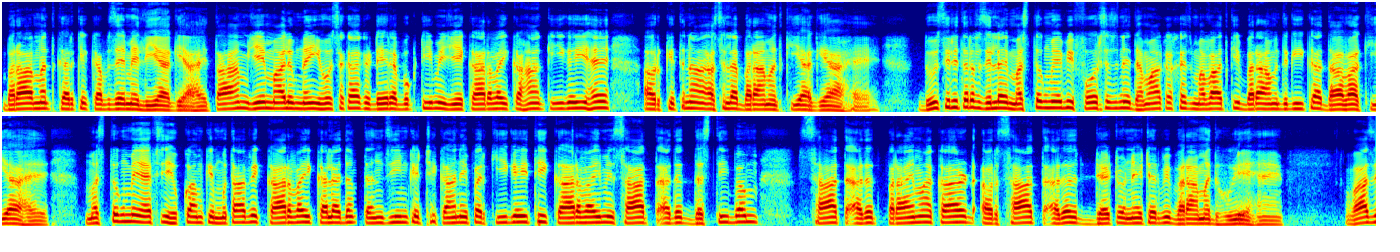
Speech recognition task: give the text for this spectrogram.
برآمد کر کے قبضے میں لیا گیا ہے۔ تاہم، یہ معلوم نہیں ہو سکا کہ ڈیرہ بکٹی میں یہ کارروائی کہاں کی گئی ہے اور کتنا اسلحہ برآمد کیا گیا ہے۔ دوسری طرف، ضلع مستنگ میں بھی فورسز نے دھماکہ خیز مواد کی برآمدگی کا دعویٰ کیا ہے۔ مستنگ میں ایف سی حکام کے مطابق کارروائی کل تنظیم کے ٹھکانے پر کی گئی تھی۔ کارروائی میں سات عدد دستی بم، سات عدد پرائما کارڈ اور سات عدد ڈیٹونیٹر بھی برآمد ہوئے ہیں۔ واضح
